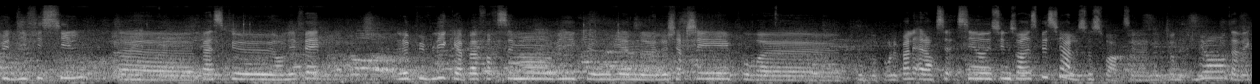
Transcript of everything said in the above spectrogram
plus difficile euh, parce que en effet le public n'a pas forcément envie qu'on vienne le chercher pour, euh, pour, pour le parler. Alors c'est c'est un- c'est une soirée spéciale ce soir, c'est la nocturne étudiante avec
